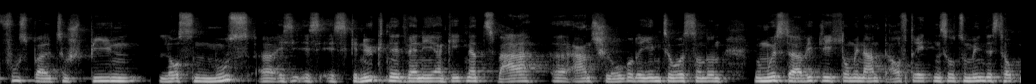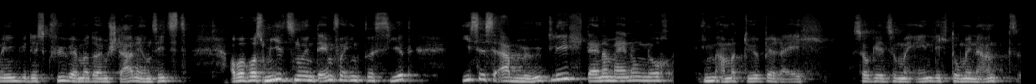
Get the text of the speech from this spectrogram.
Fußball zu spielen lassen muss. Äh, es, es, es genügt nicht, wenn ich einen Gegner zwei äh, eins schlage oder irgend sowas, sondern man muss da wirklich dominant auftreten. So zumindest hat man irgendwie das Gefühl, wenn man da im Stadion sitzt. Aber was mich jetzt nur in dem Fall interessiert, ist es auch möglich, deiner Meinung nach, im Amateurbereich sage ich jetzt einmal, ähnlich dominant,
